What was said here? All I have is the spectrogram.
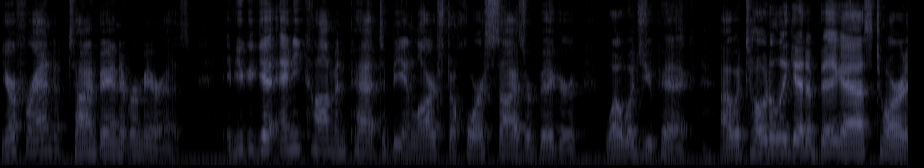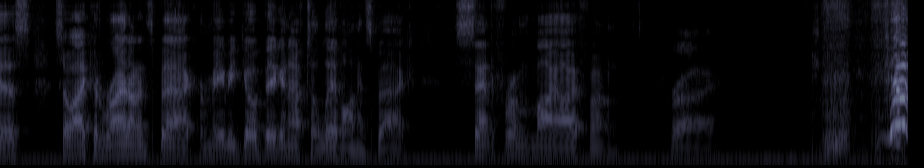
Your friend, Time Bandit Ramirez. If you could get any common pet to be enlarged to horse size or bigger, what would you pick? I would totally get a big ass tortoise so I could ride on its back, or maybe go big enough to live on its back. Sent from my iPhone. Fry. what?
